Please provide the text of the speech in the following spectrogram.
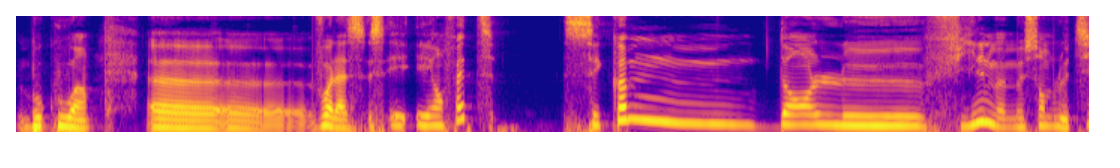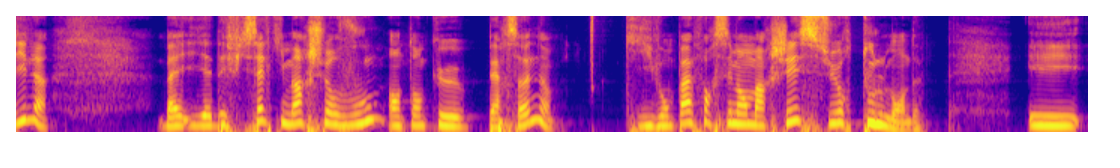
beaucoup. Hein. Euh, euh, voilà. Et, en fait, c'est comme dans le film, me semble-t-il. bah, Il y a des ficelles qui marchent sur vous en tant que personne, qui vont pas forcément marcher sur tout le monde. Et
